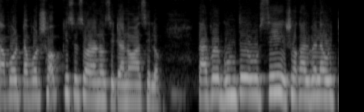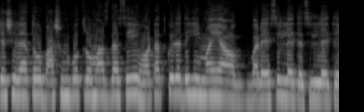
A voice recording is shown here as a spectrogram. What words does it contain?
কাপড় টাপড় সব কিছু ছড়ানো ছিটানো আছিল। তারপরে ঘুম থেকে উঠছি, সকালবেলা উঠতে সেরে এত বাসনপত্র মাছ দাসি হঠাৎ করে দেখি মাইয়া একবারে চিল্লাইতে চিল্লাইতে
